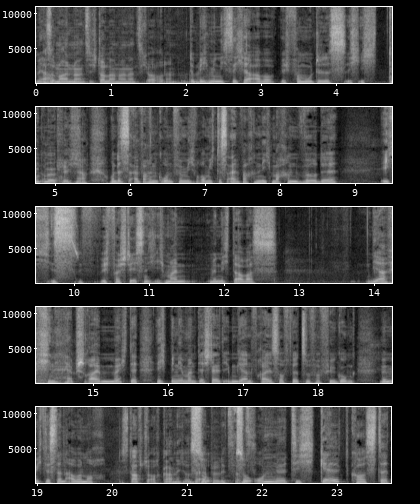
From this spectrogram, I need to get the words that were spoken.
ja, Also 99 Dollar, 99 Euro dann. da bin ich mir nicht sicher, aber ich vermute, dass ich, ich Gut möglich. Ja. Und das ist einfach ein Grund für mich, warum ich das einfach nicht machen würde. Ich, es, ich verstehe es nicht. Ich meine, wenn ich da was, ja, ich eine App schreiben möchte, ich bin jemand, der stellt eben gern freie Software zur Verfügung. Wenn mich das dann aber noch Das darfst du auch gar nicht unter so, Apple-Lizenz. so unnötig Geld kostet,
